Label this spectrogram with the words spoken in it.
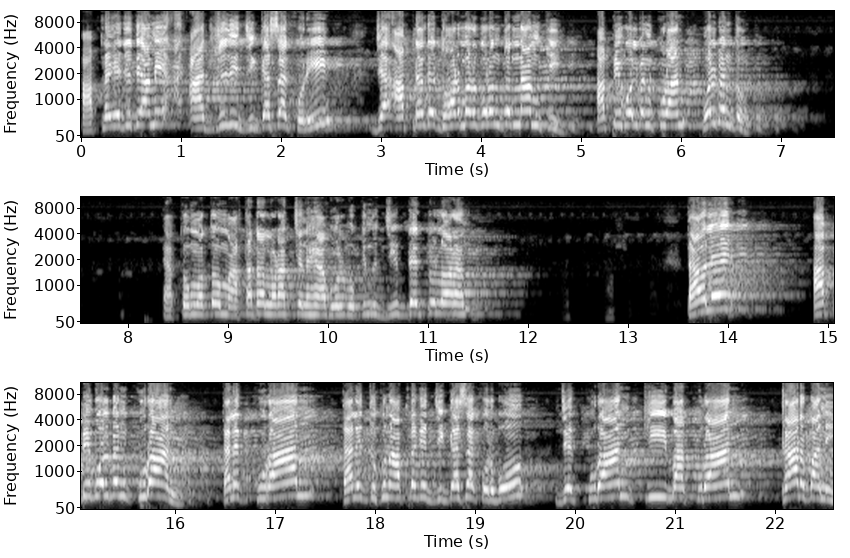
আপনাকে যদি আমি আজ যদি জিজ্ঞাসা করি যে আপনাদের ধর্মের গ্রন্থের নাম কি? আপনি বলবেন কোরআন। বলবেন তো? এত মতো মাথাটা লড়াচ্ছেন হ্যাঁ বলব, কিন্তু জিভটা একটু লড়ান। তাহলে আপনি বলবেন কোরআন। তাহলে কোরআন, তাহলে যখন আপনাকে জিজ্ঞাসা করব যে কোরআন কি বা কোরআন কার বাণী,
